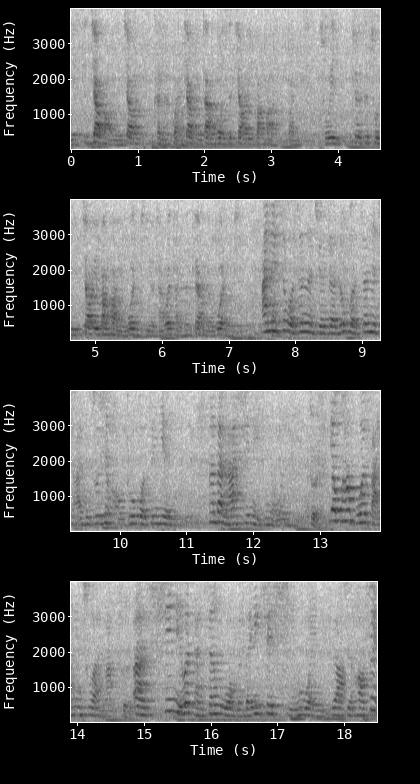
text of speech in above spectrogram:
也是教保员教可能管教不当，或是教育方法管处理就是处理教育方法有问题了，才会产生这样的问题。安律师，我真的觉得，如果真的小孩子出现呕吐或是厌食，那代表他心理已经有问题了。对，要不他不会反映出来嘛？对，呃，心里会产生我们的一些行为，你知道是哈。所以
